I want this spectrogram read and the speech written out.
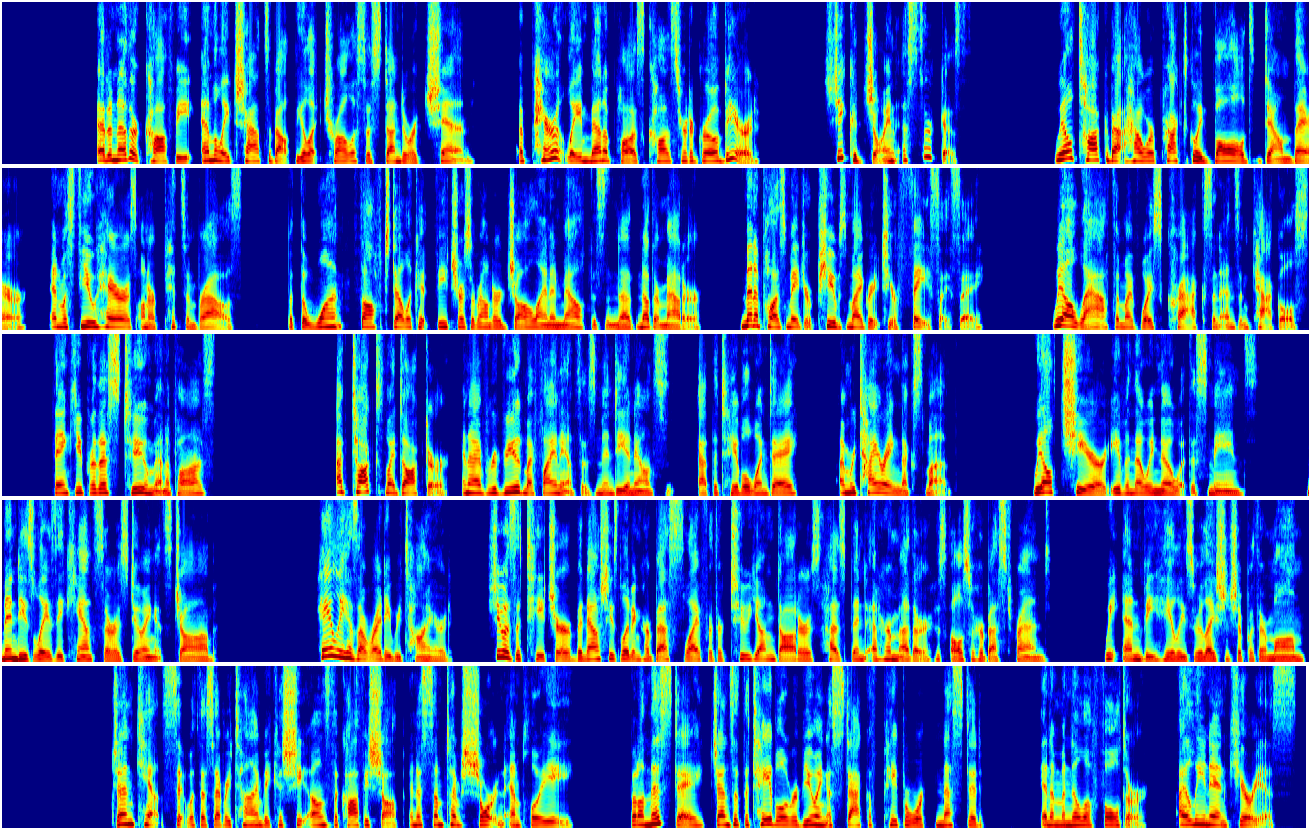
At another coffee, Emily chats about the electrolysis done to her chin. Apparently, menopause caused her to grow a beard. She could join a circus. We all talk about how we're practically bald down there and with few hairs on our pits and brows. But the one soft, delicate features around our jawline and mouth is another matter. Menopause made your pubes migrate to your face, I say. We all laugh and my voice cracks and ends in cackles. Thank you for this too, menopause. I've talked to my doctor and I've reviewed my finances, Mindy announced at the table one day. I'm retiring next month. We all cheer, even though we know what this means. Mindy's lazy cancer is doing its job. Haley has already retired. She was a teacher, but now she's living her best life with her two young daughters, husband, and her mother, who's also her best friend. We envy Haley's relationship with her mom. Jen can't sit with us every time because she owns the coffee shop and is sometimes short an employee. But on this day, Jen's at the table reviewing a stack of paperwork nested in a manila folder. I lean in, curious.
